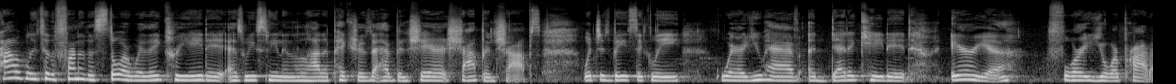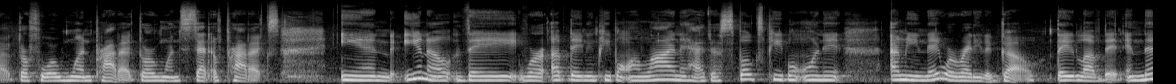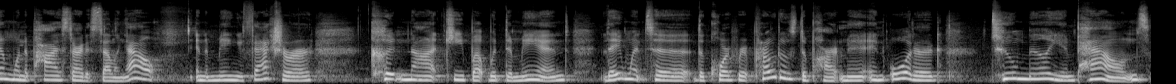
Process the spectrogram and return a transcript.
probably to the front of the store where they created, as we've seen in a lot of pictures that have been shared, shop in shops, which is basically where you have a dedicated area for your product or for one product or one set of products. And, you know, they were updating people online, they had their spokespeople on it. I mean, they were ready to go. They loved it. And then when the pie started selling out and the manufacturer could not keep up with demand, they went to the corporate produce department and ordered 2 million pounds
